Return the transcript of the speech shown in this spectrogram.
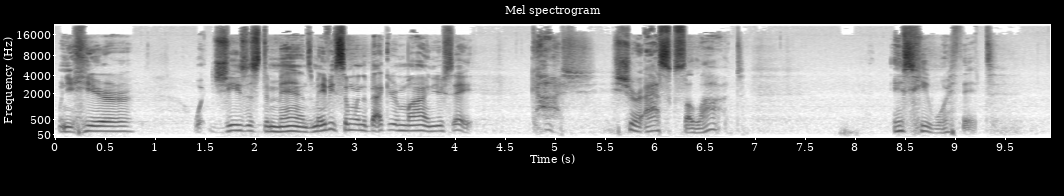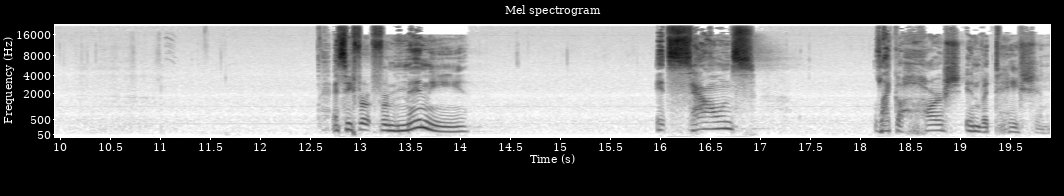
when you hear what Jesus demands, maybe somewhere in the back of your mind, you say, Gosh, he sure asks a lot. Is he worth it? And see, for, for many, it sounds like a harsh invitation.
